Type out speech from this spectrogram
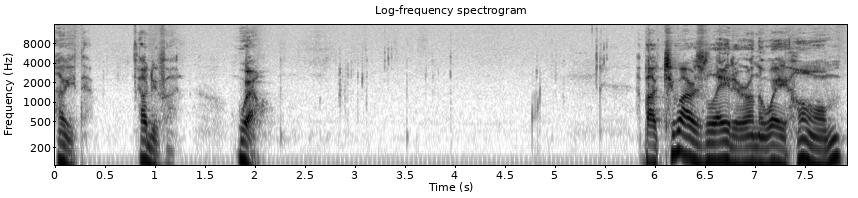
I'll eat that. I'll do fine." Well, about two hours later, on the way home,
